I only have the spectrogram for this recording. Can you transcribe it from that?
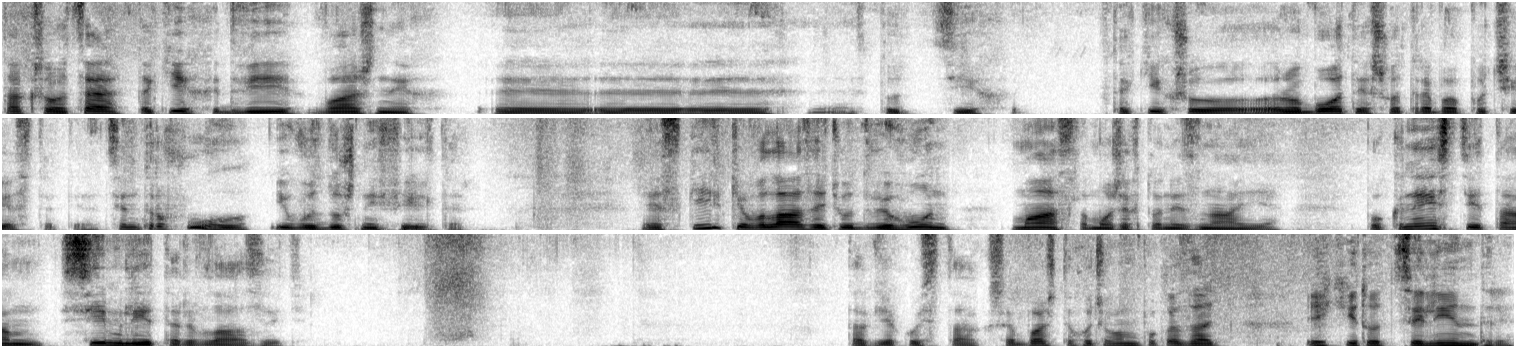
Так що це таких дві важних е, е, тут цих таких що роботи, що треба почистити. Центрофугу і воздушний фільтр. Е, Скільки влазить у двигун масла, може хто не знає. По книжці там 7 літр влазить. Так, якось так. Ще бачите, хочу вам показати, які тут циліндри.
